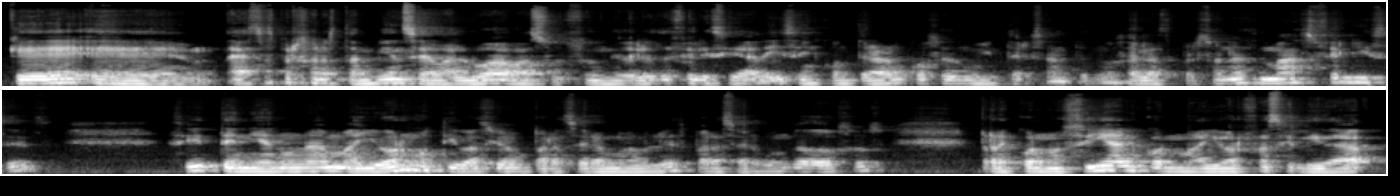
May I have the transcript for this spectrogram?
que eh, a estas personas también se evaluaba sus, niveles de felicidad y se encontraron cosas muy interesantes, ¿no? O sea, las personas más felices, ¿sí? Tenían una mayor motivación para ser amables, para ser bondadosos, reconocían con mayor facilidad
